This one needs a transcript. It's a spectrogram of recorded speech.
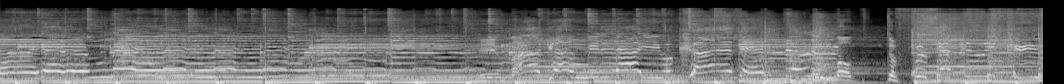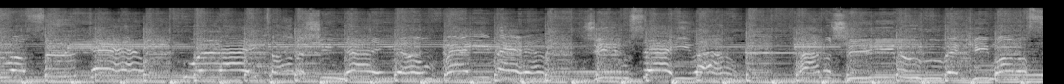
ないでね今が未来を変えてってるもっと深く息を吸って笑い飛ばしないよ baby 人生は楽しむべきものさ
